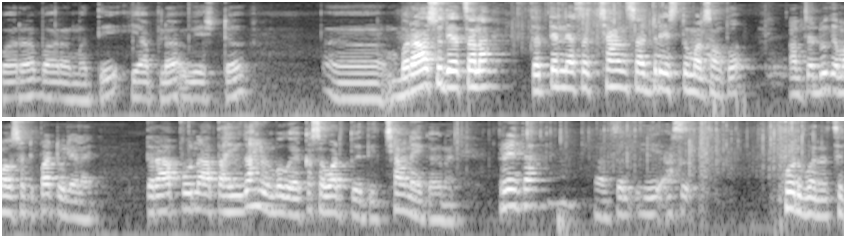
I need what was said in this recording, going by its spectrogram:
बरा बारामती हे आपला वेस्ट. बरं असू द्या चला. तर त्यांनी असा छानसा ड्रेस तुम्हाला सांगतो. आमच्या डुग्या मावासाठी पाठवलेला आहे. तर आपण आता हे घालून बघूया कसं वाटतोय ती. छान आहे का नाही? प्रियंका? हा चल हे असं फोड बरं चल.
